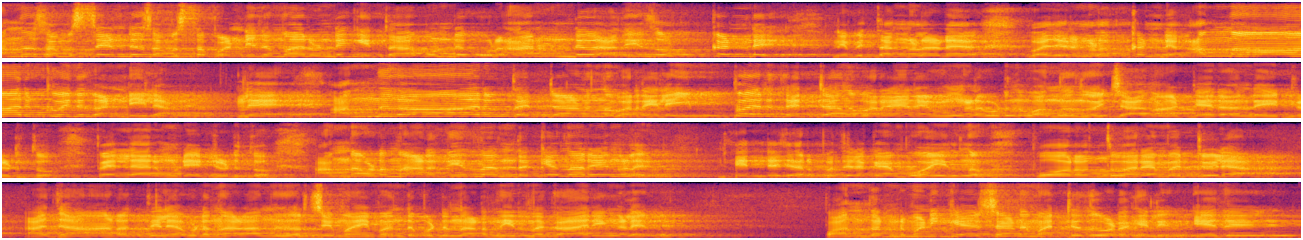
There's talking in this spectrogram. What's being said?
അന്ന് സമസ്തയുണ്ട് സമസ്ത പണ്ഡിതന്മാരുണ്ട് കിതാബുണ്ട് ഖുർആാനുണ്ട് അതീതൊക്കെ ഉണ്ട് നിബിത്തങ്ങളുടെ തങ്ങളുടെ വചനങ്ങളൊക്കെ ഉണ്ട് അന്ന് ആർക്കും ഇത് കണ്ടില്ല അല്ലേ? അന്ന് ആരും തെറ്റാണെന്ന് പറഞ്ഞില്ല ഇപ്പൊ ഒരു തെറ്റാന്ന് പറയാനേ നിങ്ങൾ ഇവിടുന്ന് വന്നെന്ന് ചോദിച്ചാൽ ആ നാട്ടുകാർ അതിന്റെ ഏറ്റെടുത്തു. ഇപ്പൊ എല്ലാവരും കൂടി ഏറ്റെടുത്തു. അന്ന് അവിടെ നടന്നിരുന്നത് എന്തൊക്കെയാണെന്ന് അറിയുങ്ങൾ എന്റെ ചെറുപ്പത്തിലൊക്കെ ഞാൻ പോയിരുന്നു. പുറത്ത് പറയാൻ പറ്റൂല. ആ ജാറത്തിൽ അവിടെ നട നേർച്ചയുമായി ബന്ധപ്പെട്ട് നടന്നിരുന്ന കാര്യങ്ങൾ. പന്ത്രണ്ട് മണിക്ക് ശേഷമാണ് മറ്റത് തുടങ്ങൽ ഏത്?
